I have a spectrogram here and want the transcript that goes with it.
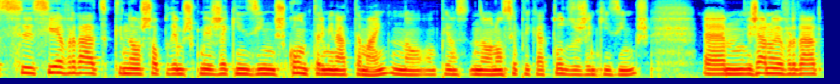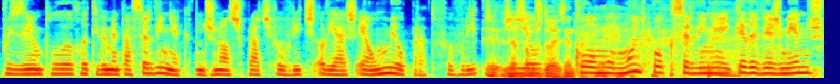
se, se, é verdade que nós só podemos comer jaquinzinhos com determinado tamanho, não, penso, não, não se aplica a todos os jaquinzinhos, um, já não é verdade, por exemplo, relativamente à sardinha, que é um dos nossos pratos favoritos. Aliás, é o meu prato favorito. Eh, já e somos eu dois, então. Como muito pouco sardinha e cada vez menos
